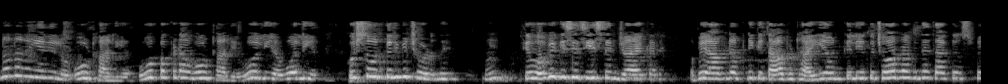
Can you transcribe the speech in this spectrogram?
نہ نہ یہ نہیں لو۔ وہ اٹھا لیا، وہ پکڑا، وہ اٹھا لیا، وہ لیا وہ لیا۔ کچھ تو ان کے لیے بھی چھوڑ دیں۔ کہ وہ بھی کسی چیز سے انجوائے کرے۔ ابھی آپ نے اپنی کتاب اٹھائی ہے، ان کے لیے کچھ اور رکھ دیں تاکہ اس پہ۔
